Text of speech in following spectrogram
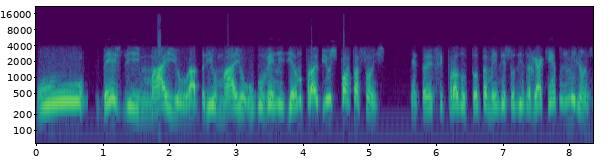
o, desde maio, abril, maio, o governo indiano proibiu exportações. Então esse produtor também deixou de entregar 500 milhões.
